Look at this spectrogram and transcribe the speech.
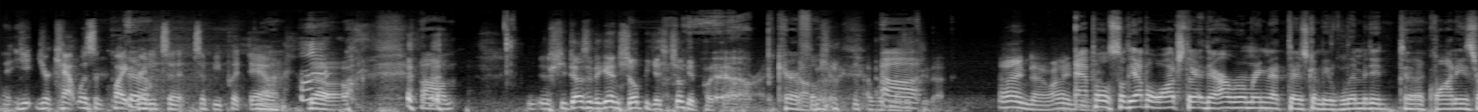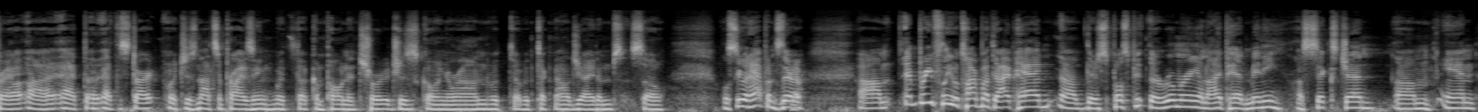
your cat wasn't quite Yeah. ready to, to be put down. no. um, if she does it again, she'll be she'll get put down. All right, careful. No, I'm kidding. I would Uh, never do that. I know. I know. Apple, so the Apple Watch, they they are rumoring that there's going to be limited uh, quantities right uh, at the, at the start, which is not surprising with the component shortages going around with uh, with technology items. So we'll see what happens there. Um, and briefly, we'll talk about the iPad. Uh, there's supposed to be they're rumoring an iPad Mini, a sixth gen, um, and.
